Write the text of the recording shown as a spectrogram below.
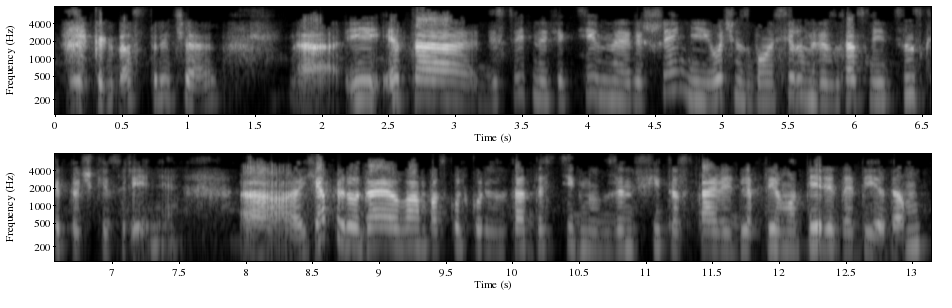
когда встречают. Э, и это действительно эффективное решение и очень сбалансированный результат с медицинской точки зрения. Э, я предлагаю вам, поскольку результат достигнут Zenfit, ставить для приема перед обедом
